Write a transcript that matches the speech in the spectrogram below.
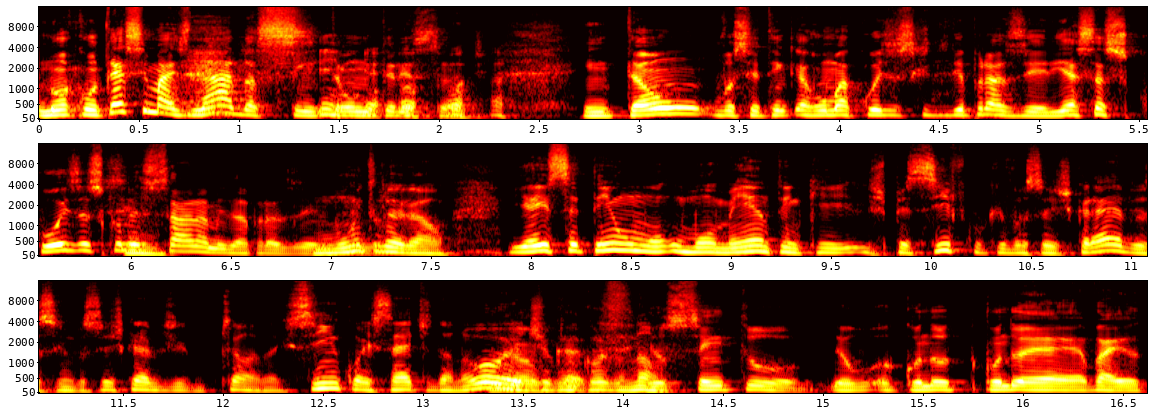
não acontece mais nada assim Sim. tão interessante. Então, você tem que arrumar coisas que te dê prazer. E essas coisas começaram Sim. a me dar prazer. Muito entendeu? legal. E aí você tem um, um, momento em que específico que você escreve, assim, você escreve de, sei lá, das 5 às 7 da noite, não, cara, coisa? Não. Eu sinto, eu, quando quando é. Vai, eu,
